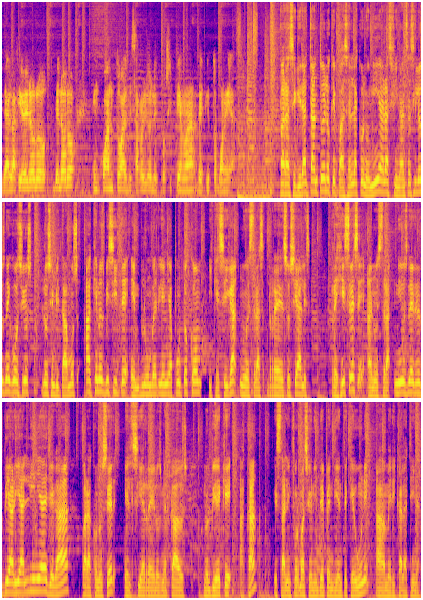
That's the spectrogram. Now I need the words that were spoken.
la fiebre del oro, del oro en cuanto al desarrollo del ecosistema de criptomonedas. Para seguir al tanto de lo que pasa en la economía, las finanzas y los negocios, los invitamos a que nos visite en bloomberglinea.com y que siga nuestras redes sociales. Regístrese a nuestra newsletter diaria Línea de Llegada para conocer el cierre de los mercados. No olvide que acá está la información independiente que une a América Latina.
